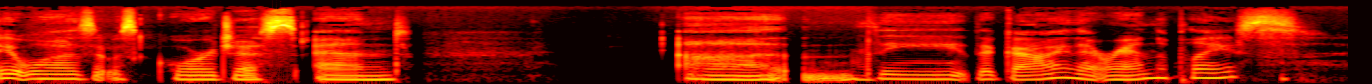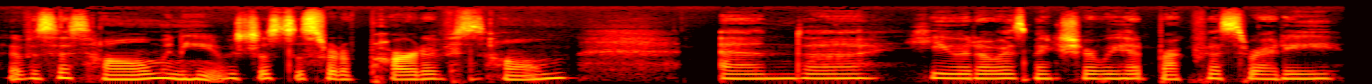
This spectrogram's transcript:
It was. It was gorgeous, and uh, the the guy that ran the place, it was his home, and he it was just a sort of part of his home, and uh, he would always make sure we had breakfast ready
